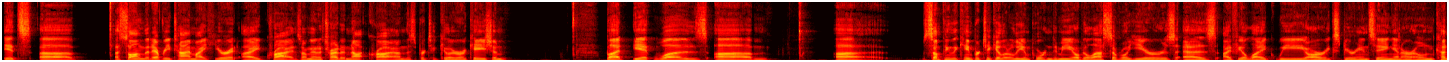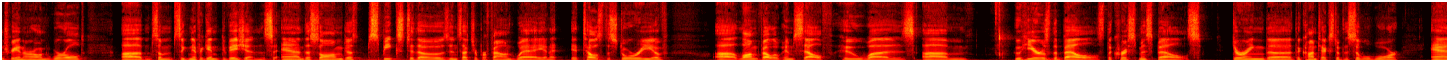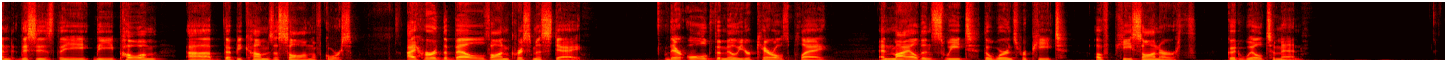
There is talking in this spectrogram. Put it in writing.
It's uh, a song that every time I hear it, I cry. So I'm going to try to not cry on this particular occasion. But it was um, uh, something that came particularly important to me over the last several years as I feel like we are experiencing in our own country, in our own world, um, some significant divisions. And the song just speaks to those in such a profound way. And it, it tells the story of uh, Longfellow himself, who was um, who hears the bells, the Christmas bells, during the the context of the Civil War. And this is the the poem uh, that becomes a song, of course. I heard the bells on Christmas Day. Their old familiar carols play and mild and sweet the words repeat of peace on earth, goodwill to men.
